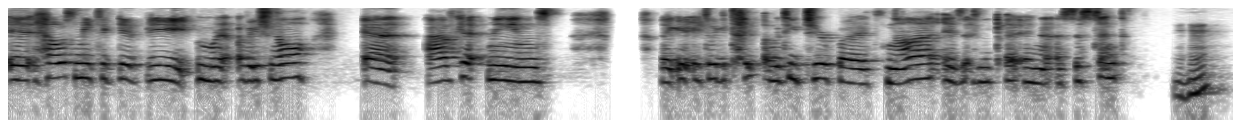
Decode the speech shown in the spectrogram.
it helps me to get be motivational, and advocate means like it's like a type of a teacher, but it's not. It's like an assistant. Mm-hmm.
